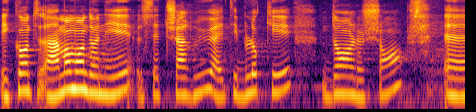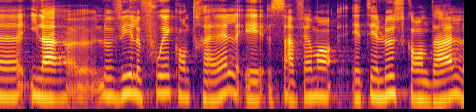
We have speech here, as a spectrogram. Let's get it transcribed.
Et quand, à un moment donné, cette charrue a été bloquée dans le champ, euh, il a euh, levé le fouet contre elle et ça a vraiment été le scandale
